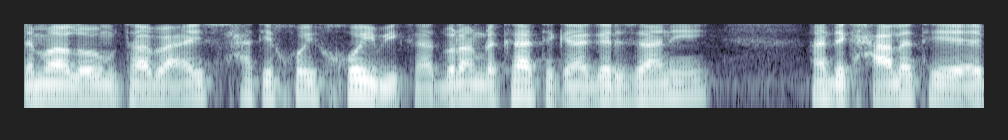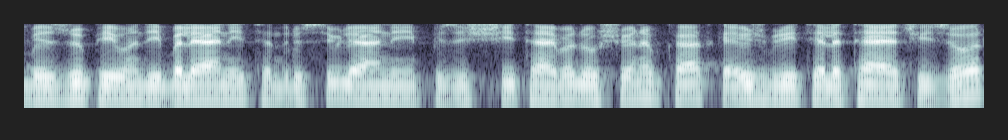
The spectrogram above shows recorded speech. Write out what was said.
لە ماڵەوە متابەعەی سحەتی خۆی خۆی بیکات بەڵام لە کاتێکا گەر زانی هەندێک حالەت هەیە ئەبێ زوو پەیوەندی بە لایەنی تەندروستی و لایەنی پزیشکی تایبەت بەو شوێنە بکات کە ئەویش بریتیە لە تایەکی زۆر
